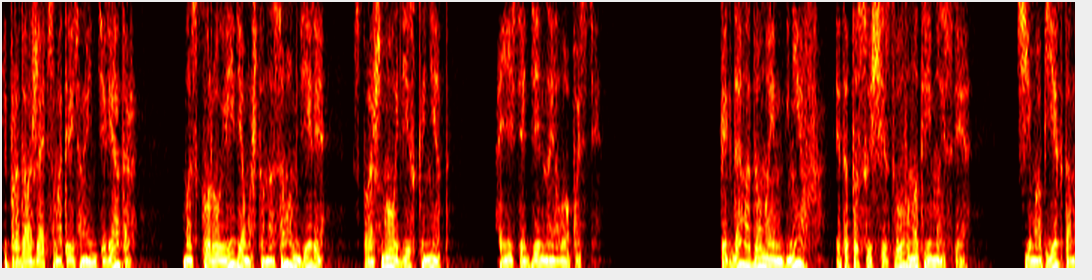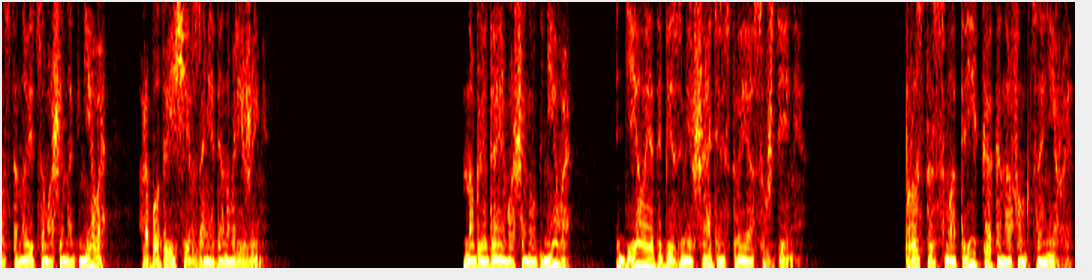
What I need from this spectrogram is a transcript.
и продолжать смотреть на вентилятор, мы скоро увидим, что на самом деле сплошного диска нет, а есть отдельные лопасти. Когда мы думаем гнев, это по существу внутри мысли, чьим объектом становится машина гнева, работающая в замедленном режиме. Наблюдая машину гнева, делай это без вмешательства и осуждения. Просто смотри, как она функционирует.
